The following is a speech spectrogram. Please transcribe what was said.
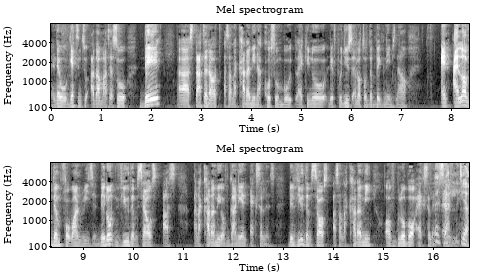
and then we'll get into other matters. So they uh, started out as an academy in Akosombo. Like you know, they've produced a lot of the big names now, and I love them for one reason. They don't view themselves as an academy of Ghanaian excellence. They view themselves as an academy of global excellence. And Exactly. Yeah.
